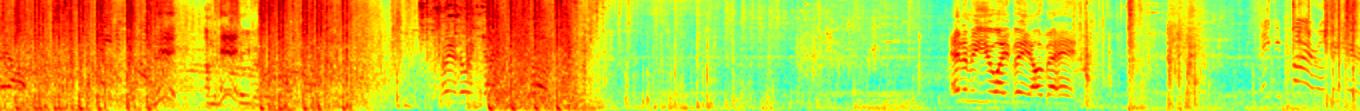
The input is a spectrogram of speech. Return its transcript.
AO. I'm hit! I'm hit! Clear to engage the. Enemy UAV overhead. Taking fire over here!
